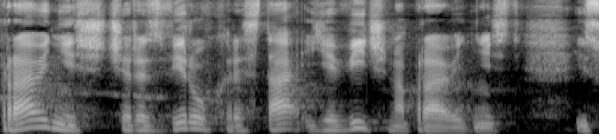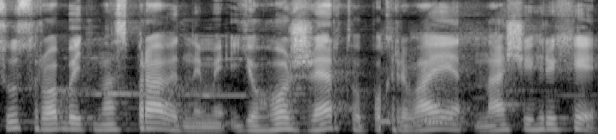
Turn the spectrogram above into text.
праведність через віру в Христа є вічна праведність. Ісус робить нас праведними, Його жертва покриває наші гріхи.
